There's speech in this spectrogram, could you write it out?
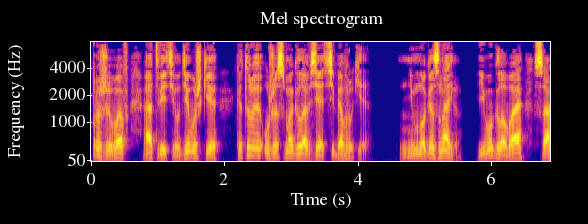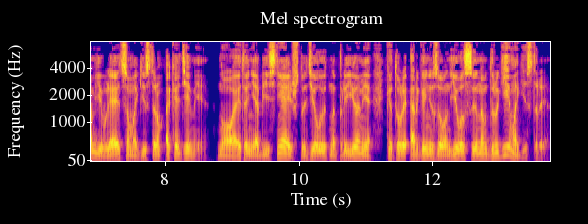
Проживав, ответил девушке, которая уже смогла взять себя в руки. «Немного знаю. Его глава сам является магистром академии, но это не объясняет, что делают на приеме, который организован его сыном другие магистры.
